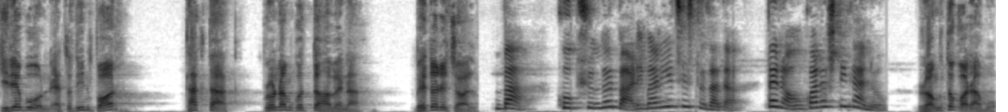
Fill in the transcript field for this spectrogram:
কিরে বোন এতদিন পর? থাক থাক প্রণাম করতে হবে না। ভেতরে চল। বাহ খুব সুন্দর বাড়ি বানিয়েছিস তো দাদা। তাই রং করাসনি কেন? রং তো করাবো।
